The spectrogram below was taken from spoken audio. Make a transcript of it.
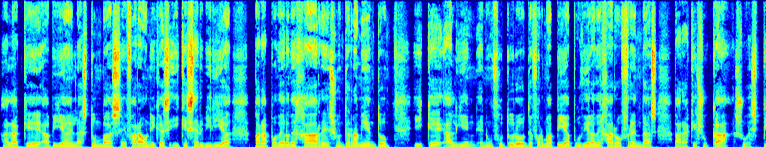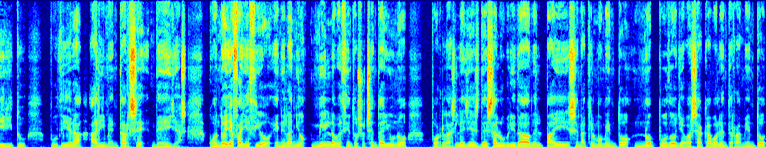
a la que había en las tumbas eh, faraónicas y que serviría para poder dejar eh, su enterramiento y que alguien en un futuro de forma pía pudiera dejar ofrendas para que su Ka, su espíritu, pudiera alimentarse de ellas. Cuando ella falleció en el año 1981, por las leyes de salubridad del país en aquel momento no pudo llevarse a cabo el enterramiento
